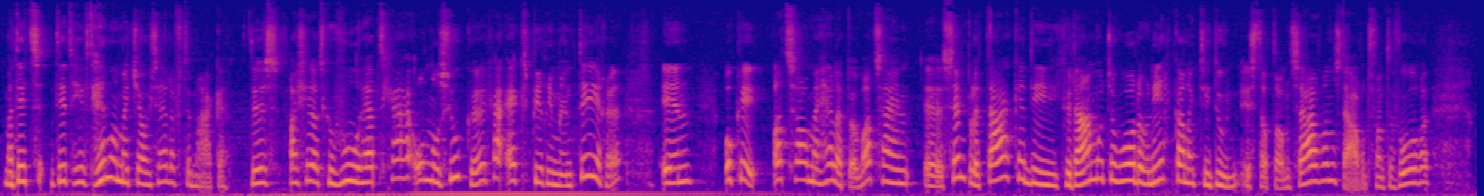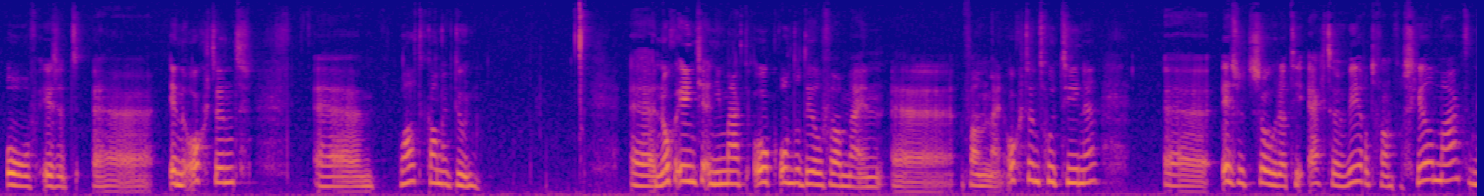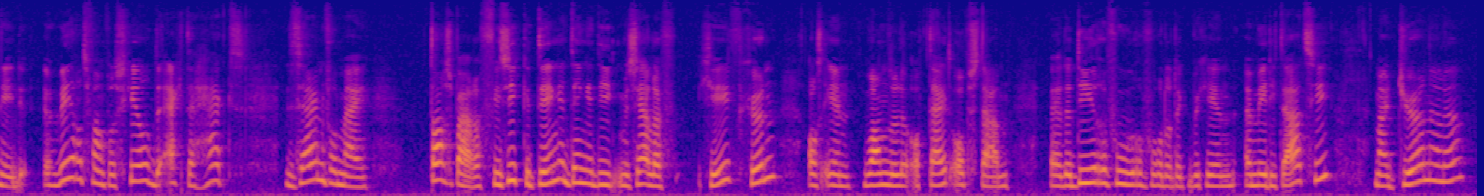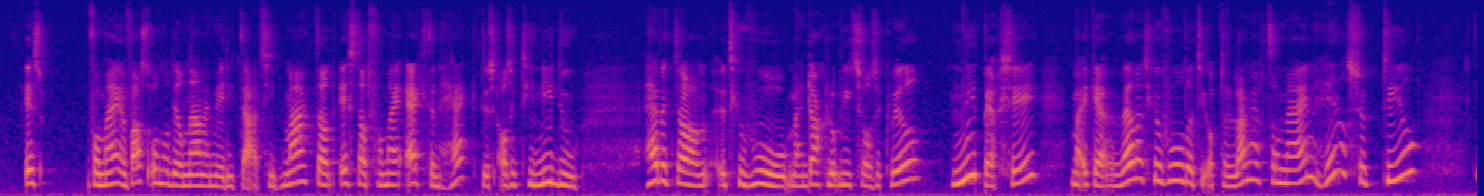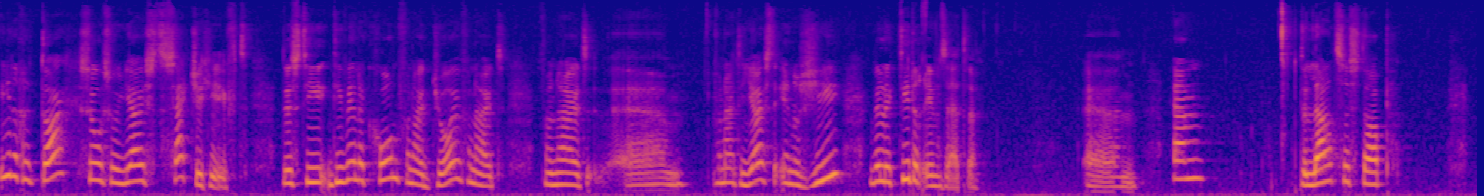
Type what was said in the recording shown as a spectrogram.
maar dit, dit heeft helemaal met jouzelf te maken. Dus als je dat gevoel hebt, ga onderzoeken, ga experimenteren in oké, wat zou me helpen? Wat zijn uh, simpele taken die gedaan moeten worden? Wanneer kan ik die doen? Is dat dan s'avonds, de avond van tevoren? Of is het uh, in de ochtend? Uh, wat kan ik doen? Eh, nog eentje, en die maakt ook onderdeel van mijn, van mijn ochtendroutine. is het zo dat die echt een wereld van verschil maakt? Nee, de, een wereld van verschil, de echte hacks, zijn voor mij tastbare fysieke dingen. Dingen die ik mezelf geef, gun. Als in wandelen, op tijd opstaan, uh, de dieren voeren voordat ik begin, een meditatie. Maar journalen is voor mij een vast onderdeel na mijn meditatie. Maakt dat, is dat voor mij echt een hack. Dus als ik die niet doe, Heb ik dan het gevoel, mijn dag loopt niet zoals ik wil? Niet per se. Maar ik heb wel het gevoel dat hij op de lange termijn heel subtiel iedere dag zo zojuist setje geeft. Dus die, die wil ik gewoon vanuit joy, vanuit, vanuit, ehm, vanuit de juiste energie, wil ik die erin zetten. Ehm, en de laatste stap,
